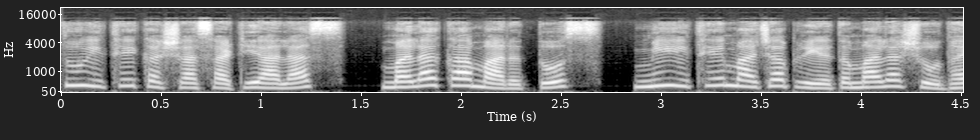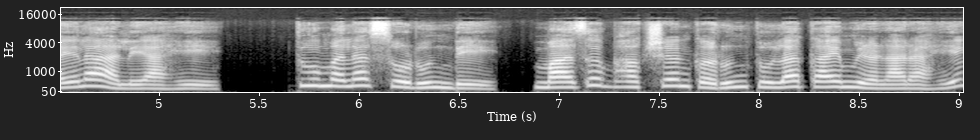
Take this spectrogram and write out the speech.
तू इथे कशासाठी आलास? मला का मारतोस? मी इथे माझ्या प्रियतमाला शोधायला आले आहे. तू मला सोडून दे. माझं भाक्षण करून तुला काय मिळणार आहे?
